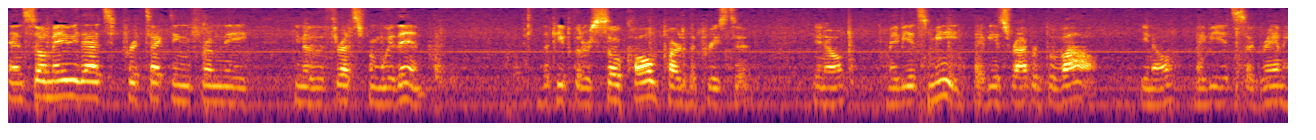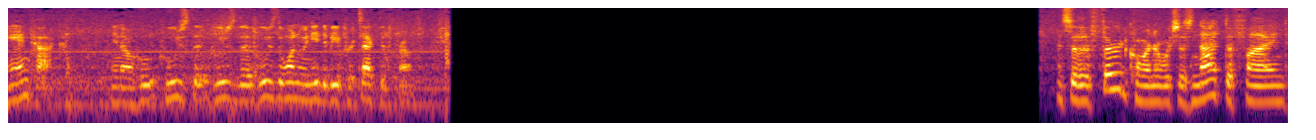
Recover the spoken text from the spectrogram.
and so maybe that's protecting from the, you know, the threats from within. The people that are so-called part of the priesthood, you know, maybe it's me, maybe it's Robert Bauval, you know, maybe it's uh, Graham Hancock. You know, who, who's the who's the who's the one we need to be protected from? And so the third corner, which is not defined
